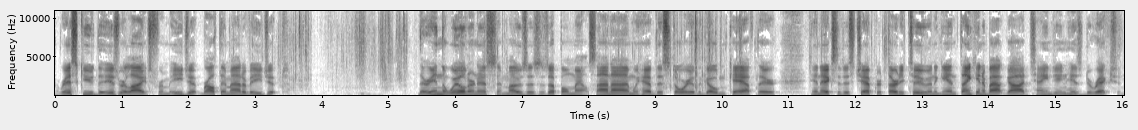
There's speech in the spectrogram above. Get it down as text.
rescued the Israelites from Egypt, brought them out of Egypt, they're in the wilderness, and Moses is up on Mount Sinai, and we have this story of the golden calf there in Exodus chapter 32. And again, thinking about God changing his direction,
